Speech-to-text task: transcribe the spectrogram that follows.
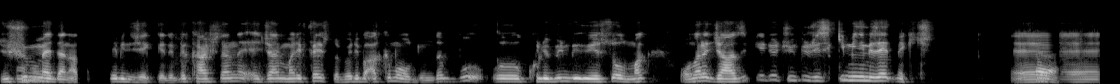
Düşünmeden atabilecekleri ve karşılarına Agile Manifesto böyle bir akım olduğunda bu o, kulübün bir üyesi olmak onlara cazip geliyor çünkü riski minimize etmek için. Ee, evet. e,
